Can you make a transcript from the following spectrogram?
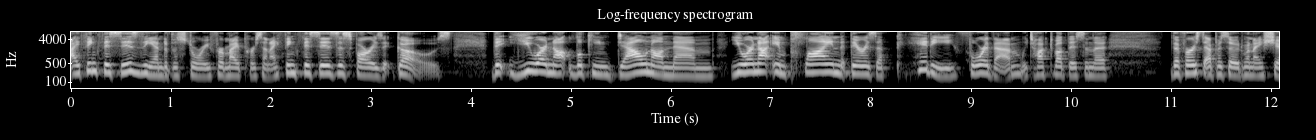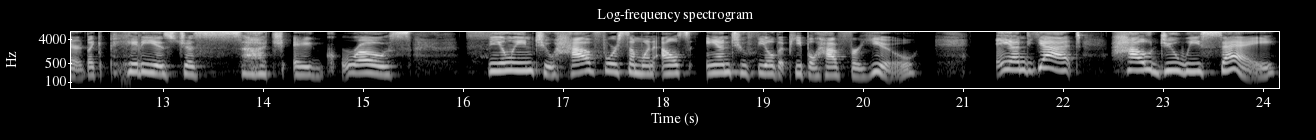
I think this is the end of the story for my person. I think this is as far as it goes. That you are not looking down on them. You are not implying that there is a pity for them. We talked about this in the the first episode when I shared. Like pity is just such a gross feeling to have for someone else and to feel that people have for you. And yet, how do we say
